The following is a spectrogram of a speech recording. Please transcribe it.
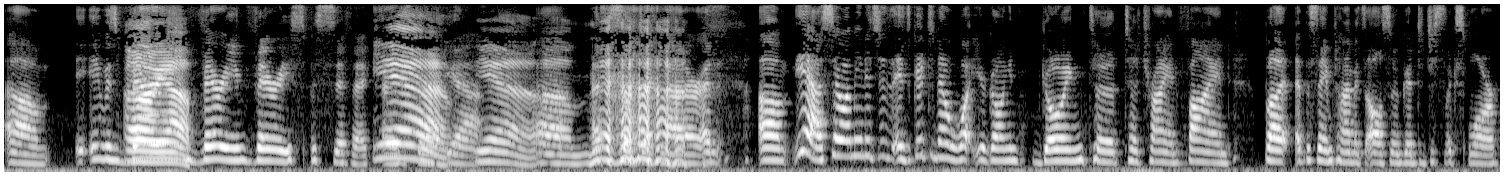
um, it, was very Oh, yeah. very very specific. to- yeah, yeah, yeah. Uh, um, as subject matter and. Um, yeah, so I mean, it's just, it's good to know what you're going going to, to try and find, but at the same time, it's also good to just explore.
